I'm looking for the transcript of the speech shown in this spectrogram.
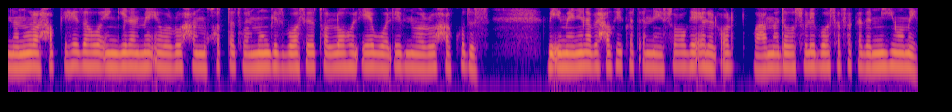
إن نور الحق هذا هو إنجيل الماء والروح المخطط والمنجز بواسطة الله الآب والابن والروح القدس. بإيماننا بحقيقة أن يسوع جاء للأرض وعمد وصلب وسفك دمه ومات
